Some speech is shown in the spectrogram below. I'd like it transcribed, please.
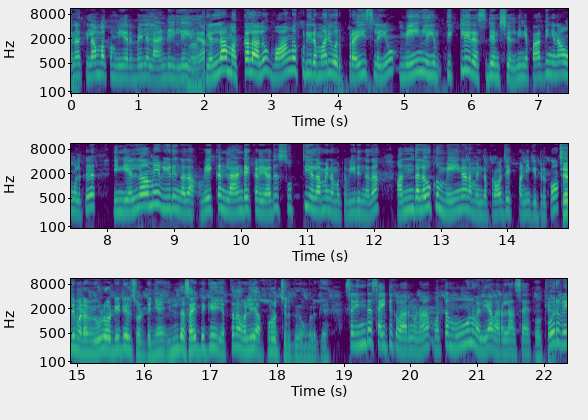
ஏன்னா கிளாம்பாக்கம் நியர்பைல லேண்டே இல்லை இல்லை எல்லா மக்களாலும் வாங்கக்கூடிய மாதிரி ஒரு ப்ரைஸ்லையும் மெயின்லையும் திக்லி ரெசிடென்ஷியல் நீங்கள் பார்த்தீங்கன்னா உங்களுக்கு இங்கே எல்லாமே வீடுங்க தான் வேக்கன் லேண்டே கிடையாது. சுற்றி எல்லாமே நமக்கு வீடுங்க தான் அந்த அளவுக்கு மெயினாக நம்ம இந்த ப்ராஜெக்ட் பண்ணிக்கிட்டு இருக்கோம். சரி மேடம் இவ்வளோ டீட்டெயில் சொல்லிட்டீங்க. இந்த சைட்டுக்கு எத்தனை வழி அப்ரோச் இருக்குது உங்களுக்கு? சார் இந்த சைட்டுக்கு வரணும்னா மொத்தம் மூணு வழியாக வரலாம் சார் ஒரு வே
